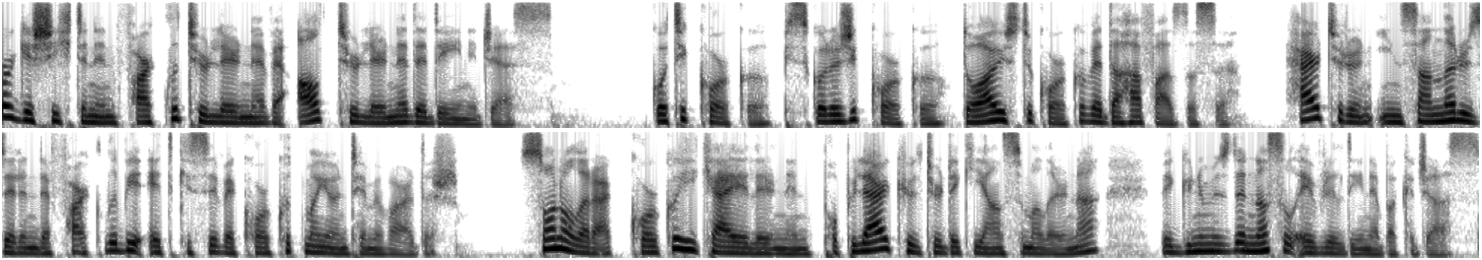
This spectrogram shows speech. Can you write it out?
Horror geçiştinin farklı türlerine ve alt türlerine de değineceğiz. Gotik korku, psikolojik korku, doğaüstü korku ve daha fazlası. Her türün insanlar üzerinde farklı bir etkisi ve korkutma yöntemi vardır. Son olarak korku hikayelerinin popüler kültürdeki yansımalarına ve günümüzde nasıl evrildiğine bakacağız.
